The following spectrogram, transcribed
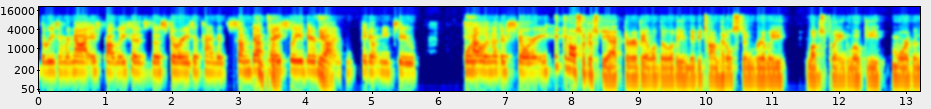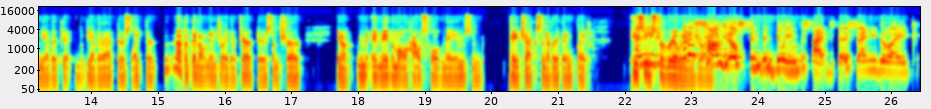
the reason we're not is probably because those stories are kind of summed up Complete. nicely. They're Yeah. done. They don't need to Or- tell another story. it can also just be actor availability. Maybe Tom Hiddleston really loves playing Loki more than the other the other actors. Like they're not that they don't enjoy their characters. I'm sure, you know, it made them all household names and paychecks and everything. But he I seems mean, to really What has enjoy Tom Hiddleston been doing besides this? I need to like it.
